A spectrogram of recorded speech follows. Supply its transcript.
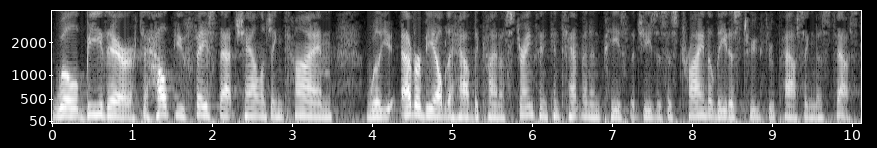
will be there to help you face that challenging time. Will you ever be able to have the kind of strength and contentment and peace that Jesus is trying to lead us to through passing this test?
